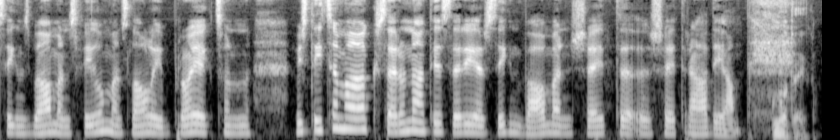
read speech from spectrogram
Signas Baumanas filmu, mans laulību projekts, un visticamāk sarunāties arī ar Signu Baumanu šeit, šeit rādījām. Noteikti.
